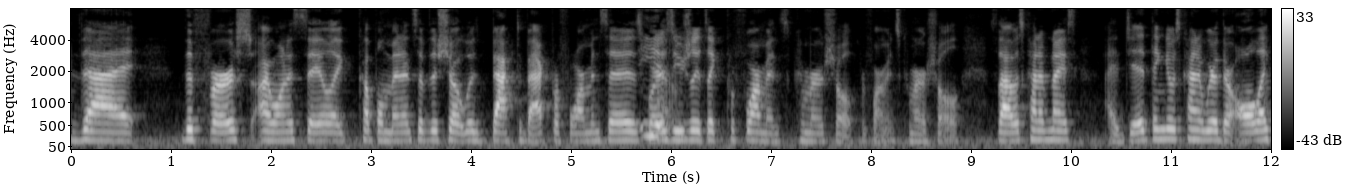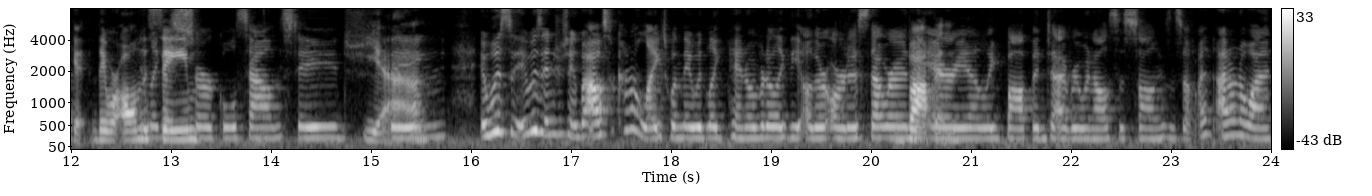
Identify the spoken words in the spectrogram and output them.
that the first I want to say like couple minutes of the show was back to back performances, whereas Yeah. usually it's like performance commercial, performance commercial. So that was kind of nice. I did think it was kind of weird. They're all like they were all in In, the like same. circle sound stage Yeah. thing. It was it was interesting but i also kind of liked when they would like pan over to like the other artists that were in Bopping. the area like bopping to everyone else's songs and stuff i, I don't know why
